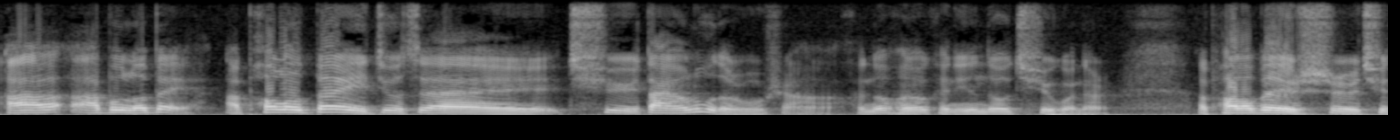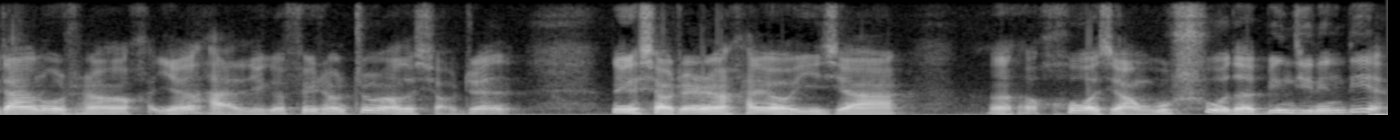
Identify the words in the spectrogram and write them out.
阿阿波罗贝 （Apollo Bay） 就在去大洋路的路上啊，很多朋友肯定都去过那儿。Apollo Bay 是去大洋路上沿海的一个非常重要的小镇，那个小镇上还有一家呃获奖无数的冰激凌店，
